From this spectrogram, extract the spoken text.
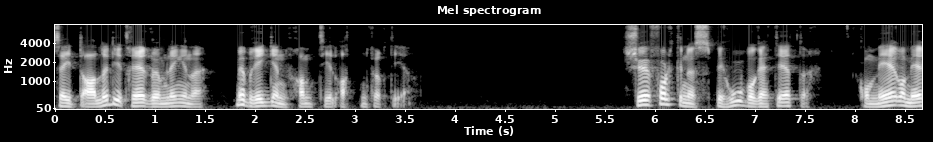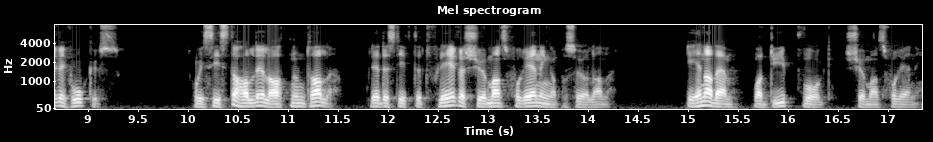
seilte alle de tre rømlingene med Briggen fram til 1841. Sjøfolkenes behov og rettigheter kom mer og mer i fokus, og i siste halvdel av 1800-tallet ble det stiftet flere sjømannsforeninger på Sørlandet. En av dem var Dypvåg sjømannsforening.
